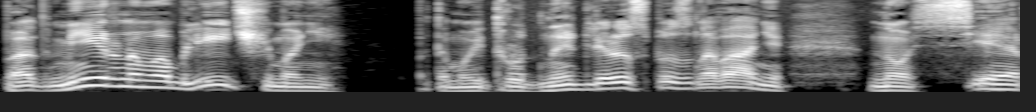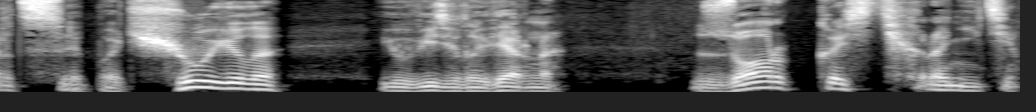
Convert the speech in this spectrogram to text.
Под мирным обличьем они, потому и трудны для распознавания, но сердце почуяло и увидело верно. Зоркость храните.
